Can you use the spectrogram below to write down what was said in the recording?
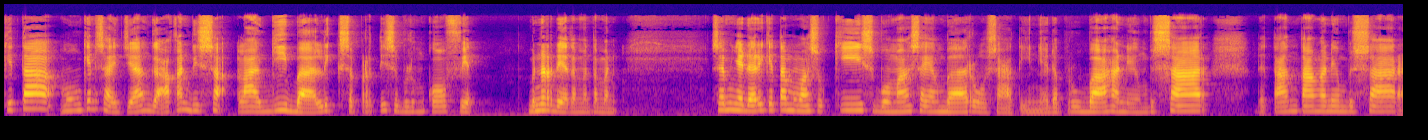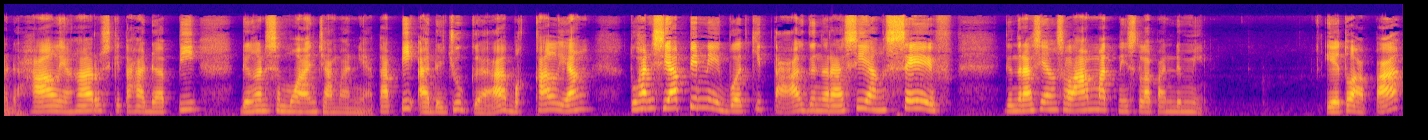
Kita mungkin saja nggak akan bisa lagi balik seperti sebelum Covid. Bener deh teman-teman. Saya menyadari kita memasuki sebuah masa yang baru saat ini. Ada perubahan yang besar, ada tantangan yang besar, ada hal yang harus kita hadapi dengan semua ancamannya. Tapi ada juga bekal yang Tuhan siapin nih buat kita generasi yang safe, generasi yang selamat nih setelah pandemi. Yaitu apa?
